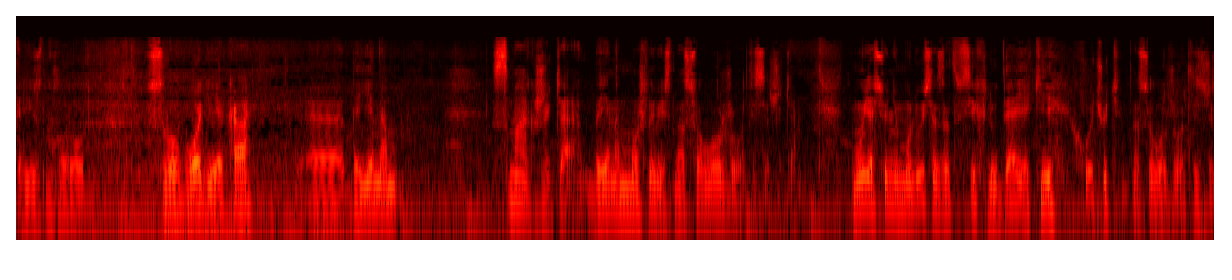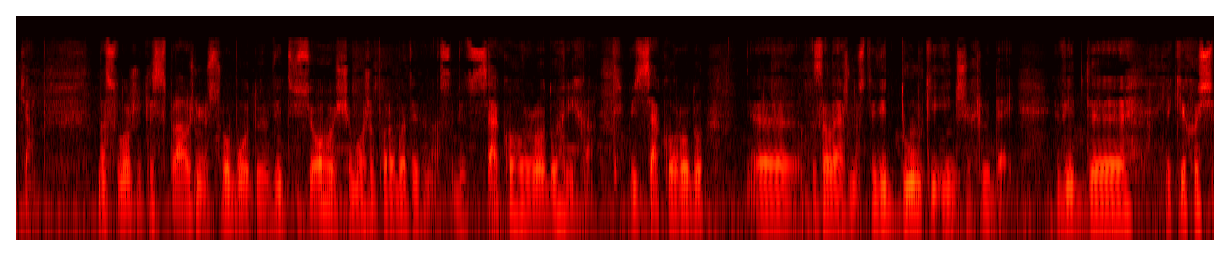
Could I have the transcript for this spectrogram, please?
різного роду, в свободі, яка е, дає нам смак життя, дає нам можливість насолоджуватися життям. Тому я сьогодні молюся за всіх людей, які хочуть насолоджуватись життям, насолоджуватись справжньою свободою від всього, що може пороботити нас, від всякого роду гріха, від всякого роду е, залежності, від думки інших людей, від е, якихось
